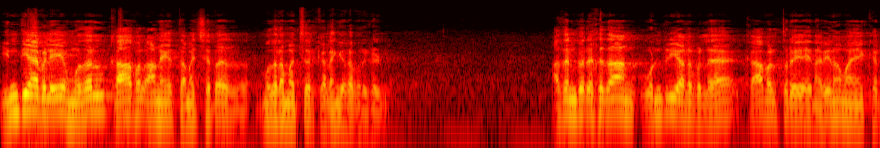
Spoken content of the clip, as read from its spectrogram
இந்தியாவிலேயே முதல் காவல் ஆணையத்தை அமைச்சவர் முதலமைச்சர் கலைஞர் அவர்கள். அதன் பிறகுதான் ஒன்றிய அளவில் காவல்துறையை நவீனமயக்க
